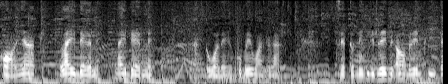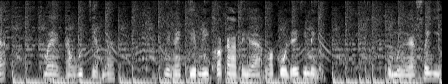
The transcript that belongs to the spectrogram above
ขออนุญาตไล่เดินเลย ไล่เดินเลย หาตัวเลยกูไม่หวั่นเลยละเสร็จตรงนี้กูจะเล่นไม่อ้อมไปเล่นพีกะแม่งทำกูเจ็บมากยังไงเกมนี้ก็การันตีแล้วว่ากูได้ที่หนึ่งกูมือซีด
